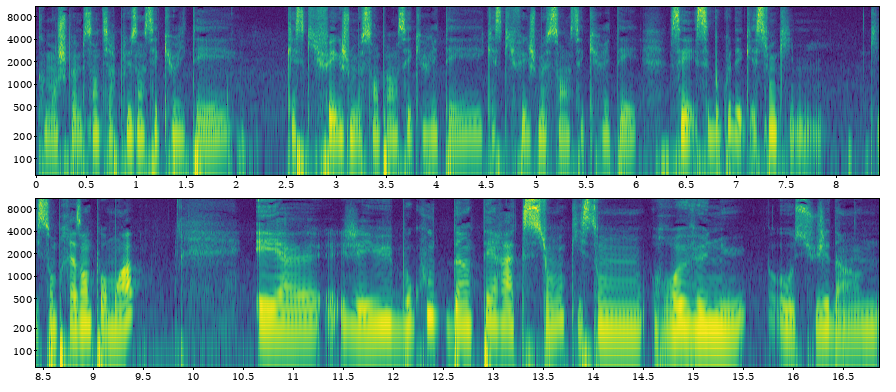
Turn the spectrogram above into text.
comment je peux me sentir plus en sécurité, qu'est-ce qui fait que je me sens pas en sécurité, qu'est-ce qui fait que je me sens en sécurité. C'est beaucoup des questions qui, qui sont présentes pour moi. Et euh, j'ai eu beaucoup d'interactions qui sont revenues au sujet d'une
